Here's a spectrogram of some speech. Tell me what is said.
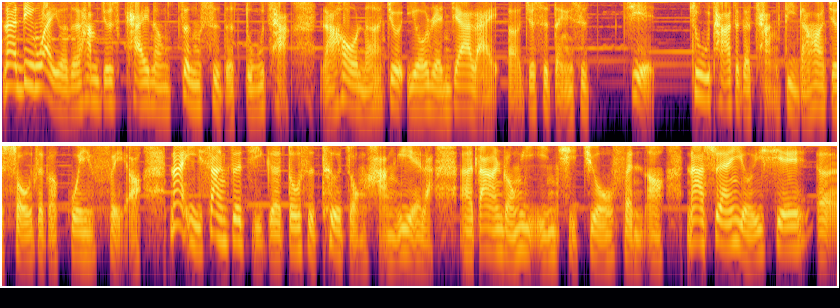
那另外有的他们就是开那种正式的赌场，然后呢就由人家来呃，就是等于是借。租他这个场地，然后就收这个规费啊。那以上这几个都是特种行业啦，呃，当然容易引起纠纷啊。那虽然有一些呃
